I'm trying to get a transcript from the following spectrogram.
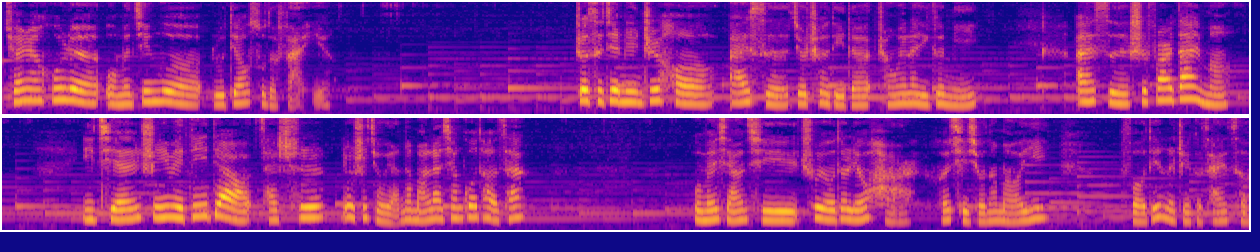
全然忽略我们惊愕如雕塑的反应。这次见面之后，S 就彻底的成为了一个谜。S 是富二代吗？以前是因为低调才吃六十九元的麻辣香锅套餐。我们想起出游的刘海和起球的毛衣，否定了这个猜测，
